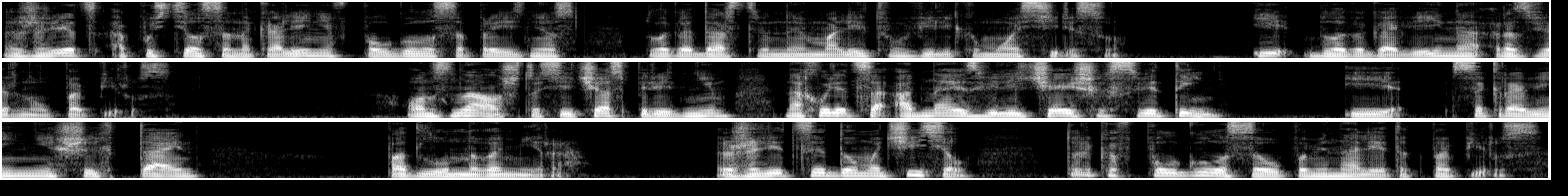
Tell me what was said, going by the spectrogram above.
Жрец опустился на колени, в полголоса произнес благодарственную молитву великому Осирису и благоговейно развернул папирус. Он знал, что сейчас перед ним находится одна из величайших святынь и сокровеннейших тайн подлунного мира. Жрецы дома чисел только в полголоса упоминали этот папирус.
